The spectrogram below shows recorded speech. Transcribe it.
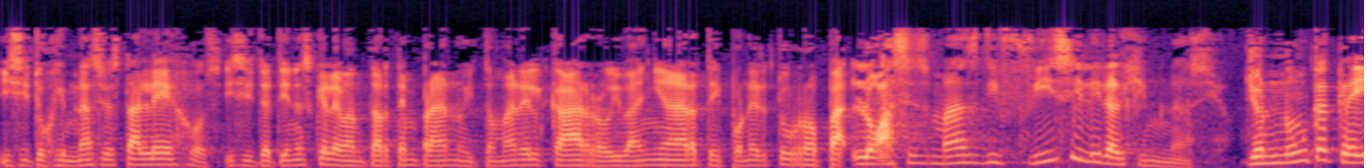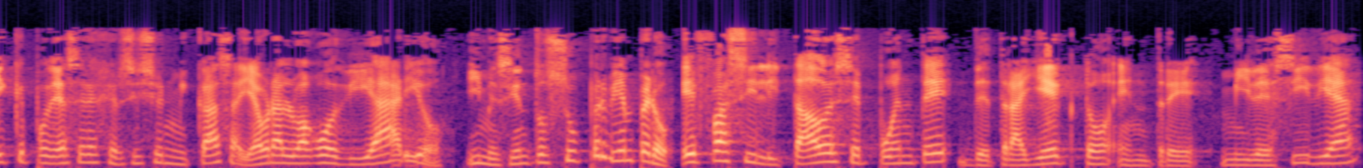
y si tu gimnasio está lejos y si te tienes que levantar temprano y tomar el carro y bañarte y poner tu ropa, lo haces más difícil ir al gimnasio. Yo nunca creí que podía hacer ejercicio en mi casa y ahora lo hago diario y me siento súper bien, pero he facilitado ese puente de trayecto entre mi desidia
